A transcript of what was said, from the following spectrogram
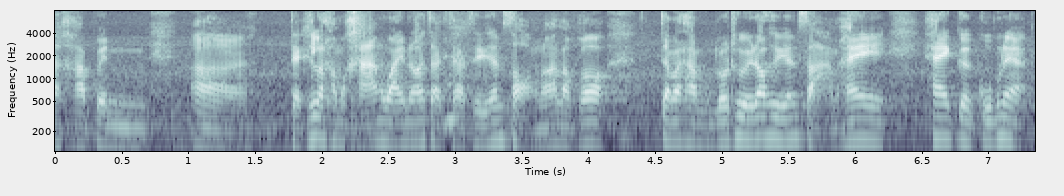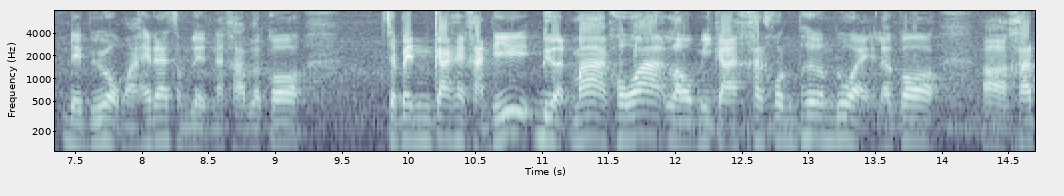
นะครับเป็น แต่ที่เราทำค้างไว้เนาะจากจากซีซั่น2เนาะเราก็จะมาทำ Road to Idol ซีซั่น3ให้ให้เกิร์ลกรุ๊ปเนี่ยเดบิวต์ออกมาให้ได้สำเร็จนะครับ แล้วก็จะเป็นการแข่งขันที่เดือดมาก เพราะว่าเรามีการคัดคนเพิ่มด้วย แล้วก็คัด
